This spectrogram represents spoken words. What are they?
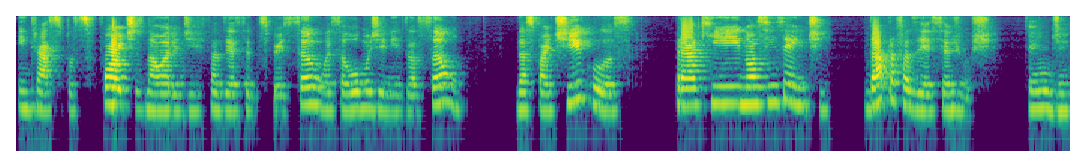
entre aspas, fortes na hora de fazer essa dispersão, essa homogeneização das partículas, para que não acinzente. Dá para fazer esse ajuste. Entendi.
